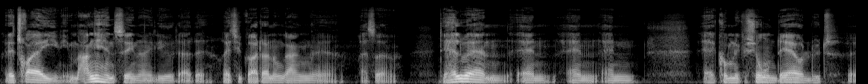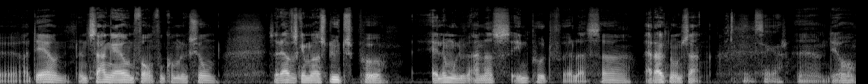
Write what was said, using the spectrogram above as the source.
og det tror jeg i, i mange henseender i livet er det rigtig godt, og nogle gange, øh, altså, det halve af en, af en, af en, af en af kommunikation, det er jo lyt. Øh, og det er jo, en, en sang er jo en form for kommunikation. Så derfor skal man også lytte på alle mulige andres input, for ellers så er der ikke nogen sang. Helt sikkert. Øh, det er jo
